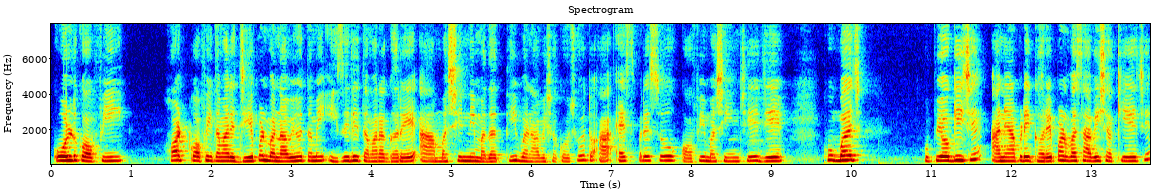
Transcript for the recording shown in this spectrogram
cold coffee, hot coffee તમારે જે પણ બનાવવી હોય તમે ઇઝીલી તમારા ઘરે આ મશીનની મદદથી બનાવી શકો છો. તો આ એસ્પ્રેસો કોફી મશીન છે જે ખૂબ જ ઉપયોગી છે, આને આપણે ઘરે પણ વસાવી શકીએ છીએ.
